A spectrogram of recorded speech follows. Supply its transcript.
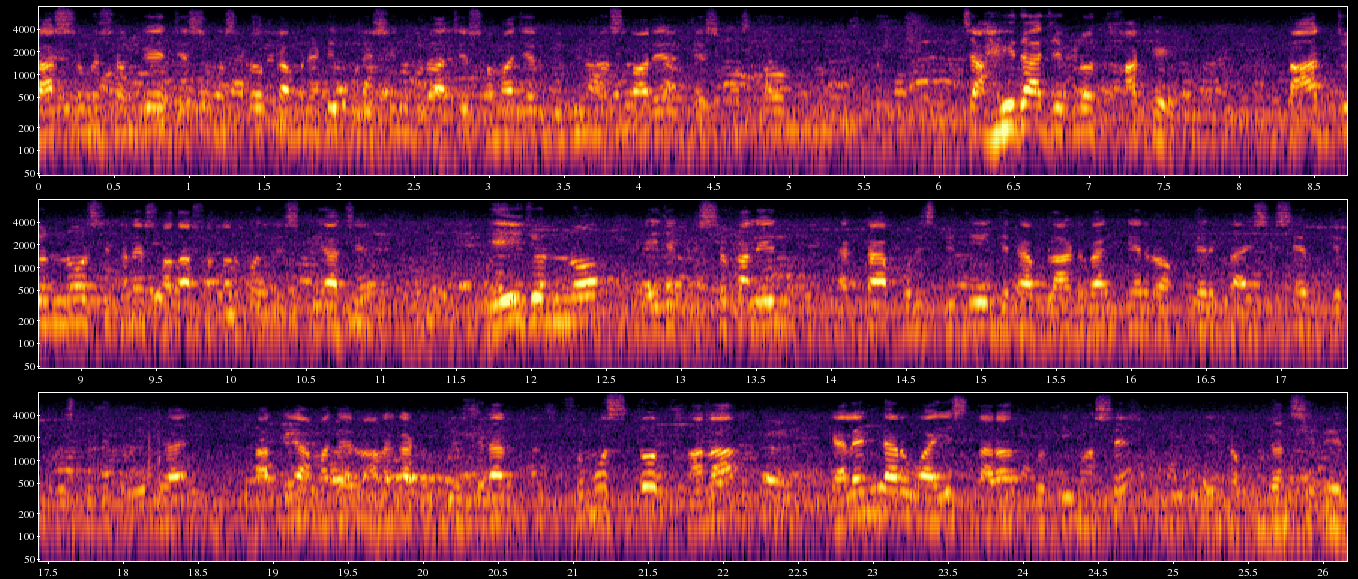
তার সঙ্গে সঙ্গে যে সমস্ত কমিউনিটি পুলিশিংগুলো আছে, সমাজের বিভিন্ন স্তরের যে সমস্ত চাহিদা যেগুলো থাকে, তার জন্য সেখানে সদা সতর্ক দৃষ্টি আছে। এই জন্য এই যে গ্রীষ্মকালীন একটা পরিস্থিতি যেটা ব্লাড ব্যাংকের রক্তের ক্রাইসিসের যে পরিস্থিতি তৈরি হয়, তাতে আমাদের পুলিশ জেলার সমস্ত থানা ক্যালেন্ডার ওয়াইজ তারা প্রতি মাসে এই রক্তদান শিবির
